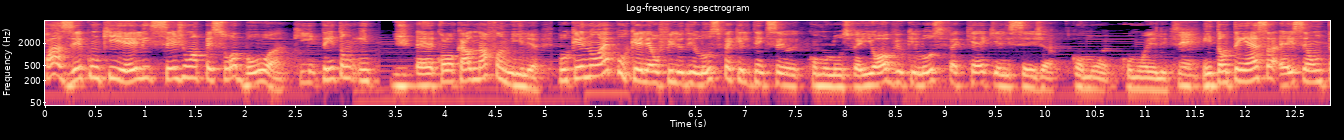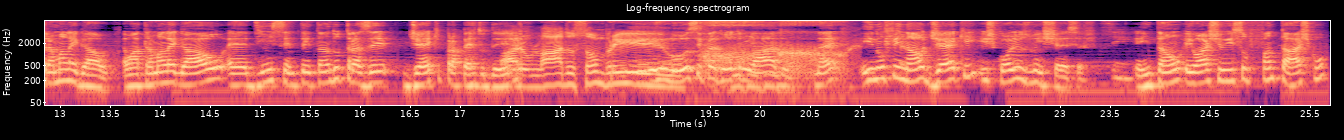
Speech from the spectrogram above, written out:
fazer com que ele seja uma pessoa boa, que tentam é, colocá-lo na família. Porque não é porque ele é o filho de Lúcifer que ele tem que ser como Lúcifer. E óbvio que Lúcifer quer que ele seja como, como ele. Sim. Então tem essa, esse é um trama legal. É uma trama legal, é Dean sempre tentando trazer Jack pra perto dele. Para o lado E sombrio. Lúcifer do outro lado, né? E no final Jack escolhe os Winchesters. Sim. Então eu acho isso fantástico.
